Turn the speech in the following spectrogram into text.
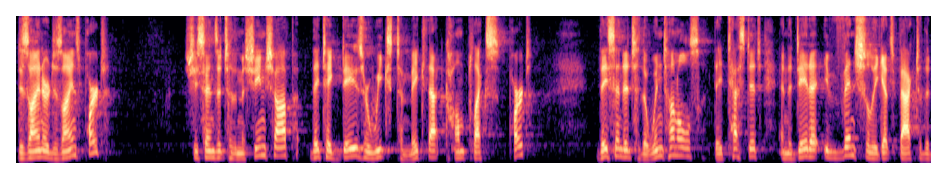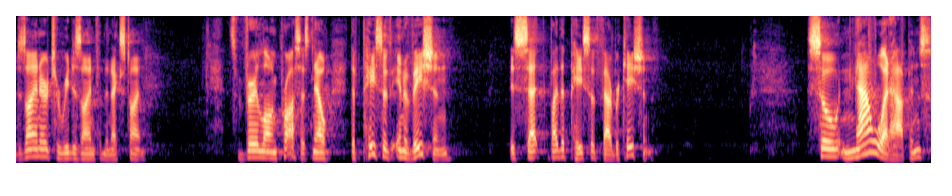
designer designs part, she sends it to the machine shop, they take days or weeks to make that complex part. They send it to the wind tunnels, they test it, and the data eventually gets back to the designer to redesign for the next time. It's a very long process. Now, the pace of innovation is set by the pace of fabrication. So now what happens?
